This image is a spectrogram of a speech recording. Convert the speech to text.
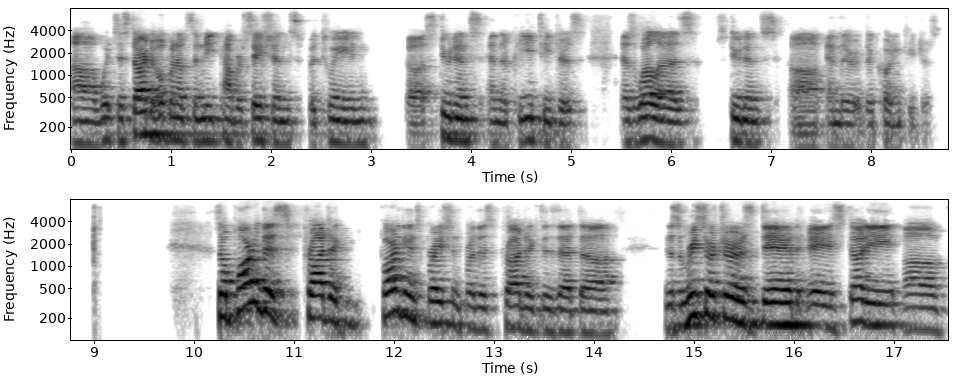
uh, which is starting to open up some neat conversations between uh, students and their PE teachers, as well as students uh, and their, their coding teachers. So part of this project, part of the inspiration for this project is that there's some researchers did a study of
